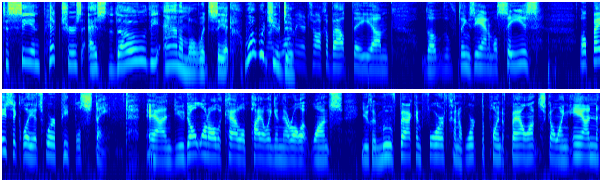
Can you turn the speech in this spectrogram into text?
To see in pictures as though the animal would see it. What would Now, you, you do? Want me to talk about the, um, the the things the animal sees? Well, basically, it's where people stand. And you don't want all the cattle piling in there all at once. You can move back and forth, kind of work the point of balance going in.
